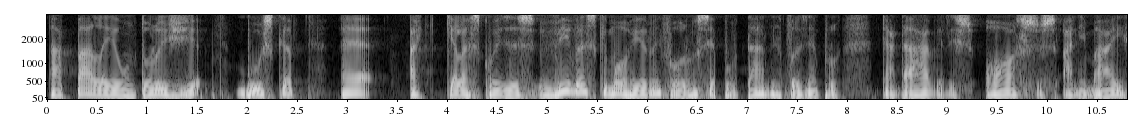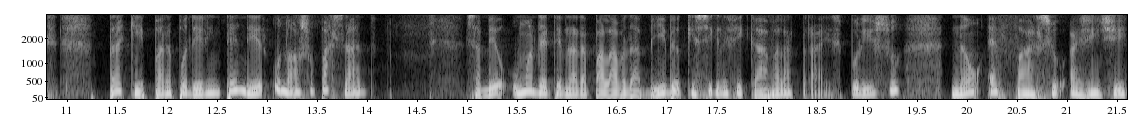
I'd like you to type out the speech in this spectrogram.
A paleontologia busca é, aquelas coisas vivas que morreram e foram sepultadas, por exemplo, cadáveres, ossos, animais. Para quê? Para poder entender o nosso passado saber uma determinada palavra da Bíblia o que significava lá atrás. Por isso, não é fácil a gente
